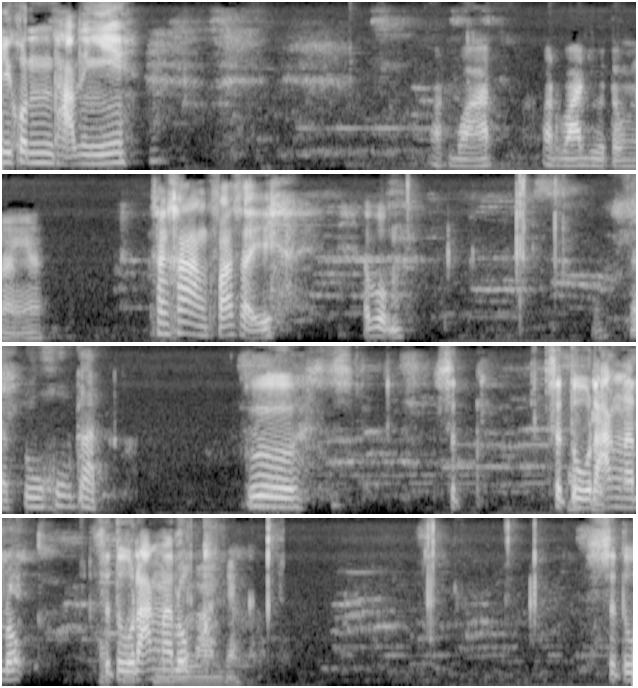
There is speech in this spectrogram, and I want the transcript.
มีคนถามอย่างนี้ออดวาร์ดออดวาร์ดอยู่ตรงไหนอะข้างๆฟ้าใสครับผมศัตรูคู่กัดคือสสตูล้างนรกสตูล้างนรกโบาณจังสตู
